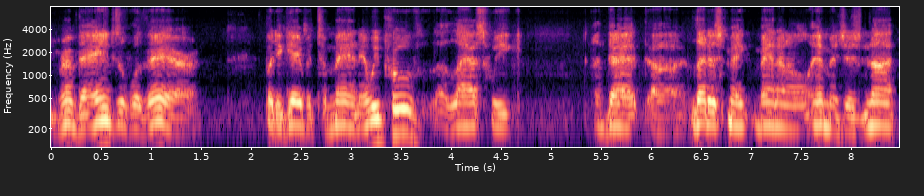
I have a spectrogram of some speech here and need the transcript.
Remember, the angels were there, but he gave it to man. And we proved uh, last week that uh, let us make man in our own image is not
